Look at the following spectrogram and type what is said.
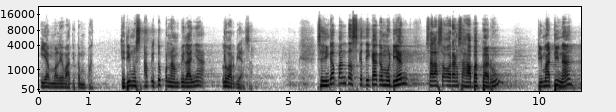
ia melewati tempat. Jadi Mus'ab itu penampilannya luar biasa. Sehingga pantas ketika kemudian salah seorang sahabat baru di Madinah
